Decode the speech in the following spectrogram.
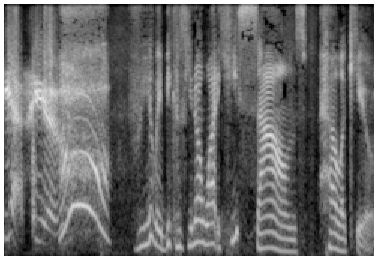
yes, he is. Really? Because you know what? He sounds hella cute.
